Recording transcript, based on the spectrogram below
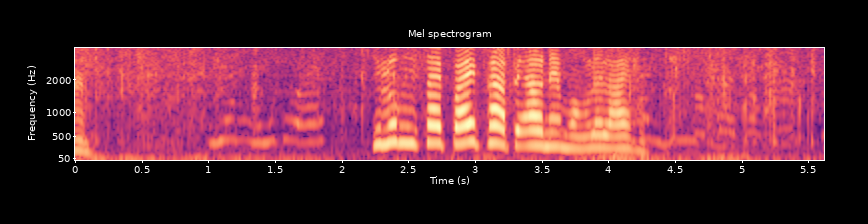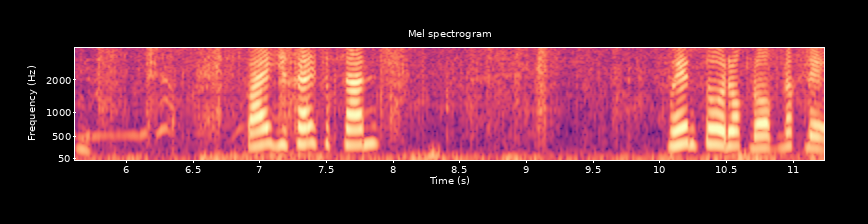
หั่นอยู่ลุมอยู่ใส่ไปพาไปเอาในหมองลายๆค่ะอืมไป อยู่ใส่สุขสันต์เว้นตัวดอกดอกดักแด่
